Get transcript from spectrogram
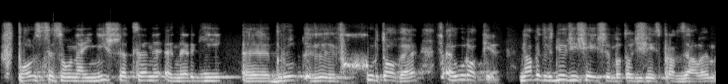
w Polsce są najniższe ceny energii yy, brud, yy, hurtowe w Europie. Nawet w dniu dzisiejszym, bo to dzisiaj sprawdzałem,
